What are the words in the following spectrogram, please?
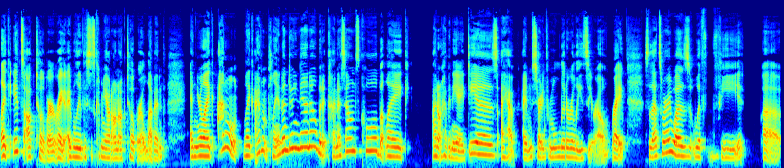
like it's October, right? I believe this is coming out on October 11th. And you're like, I don't like I haven't planned on doing Nano, but it kind of sounds cool, but like I don't have any ideas. I have I'm starting from literally zero, right? So that's where I was with the uh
